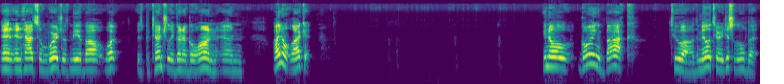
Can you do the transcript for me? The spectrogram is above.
And and had some words with me about what is potentially going to go on and I don't like it. You know, going back to uh, the military just a little bit.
